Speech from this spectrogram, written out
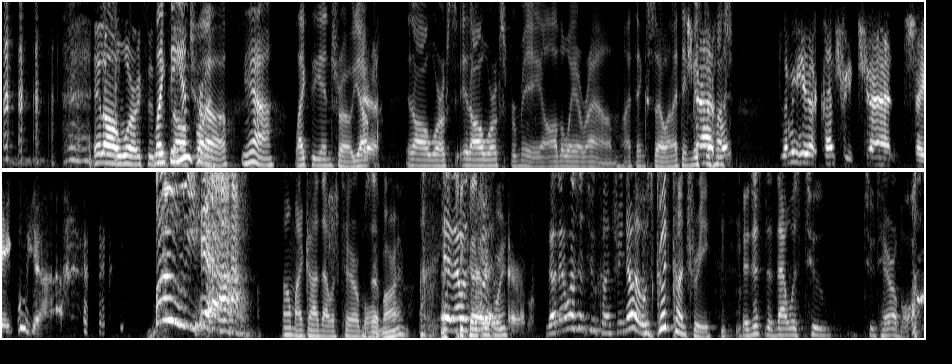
It all works. and Like the intro. fun. Yeah. Like the intro. Yep. Yeah. it all works. It all works for me all the way around. I think so, and I think Mr. Hush. let, let me hear a country Chad say "booyah." Booyah! Oh my God, that was terrible. Was that all right? yeah, that too was country good. for you? No, that wasn't too country. No, that was good country. it just that that was too too terrible.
